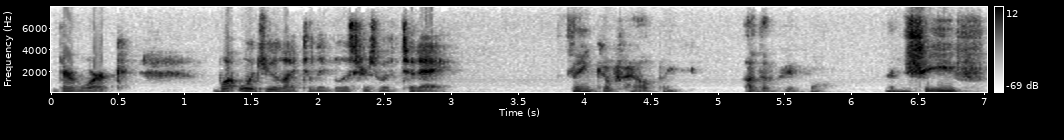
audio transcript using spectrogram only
their work. What would you like to leave listeners with today? Think of helping other people achieve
